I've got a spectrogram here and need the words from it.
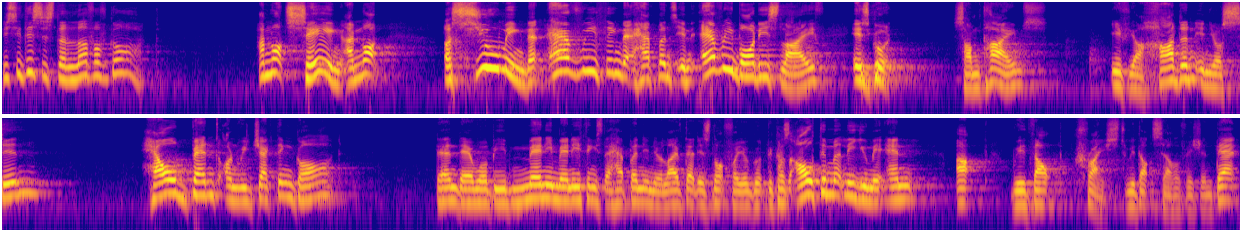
You see, this is the love of God. I'm not saying, I'm not assuming that everything that happens in everybody's life is good. Sometimes, if you're hardened in your sin, hell bent on rejecting God, then there will be many, many things that happen in your life that is not for your good because ultimately you may end up without Christ, without salvation. That,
